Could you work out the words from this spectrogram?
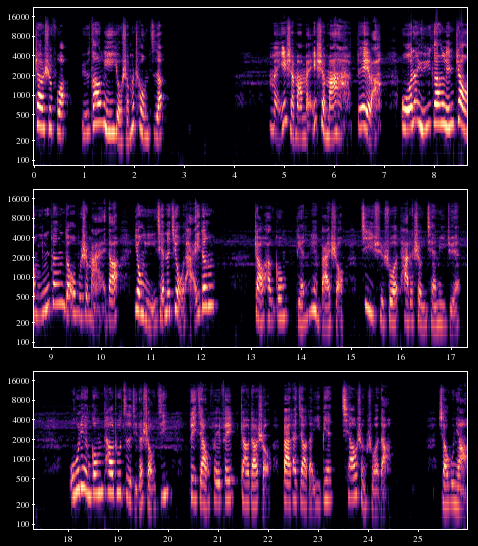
赵师傅，鱼缸里有什么虫子？”没什么，没什么。对了，我那鱼缸连照明灯都不是买的，用以前的旧台灯。赵汉公连连摆手，继续说他的省钱秘诀。吴练公掏出自己的手机，对蒋菲菲招招手，把她叫到一边，悄声说道：“小姑娘，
